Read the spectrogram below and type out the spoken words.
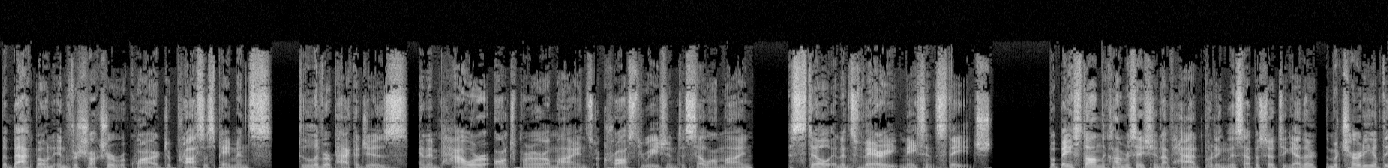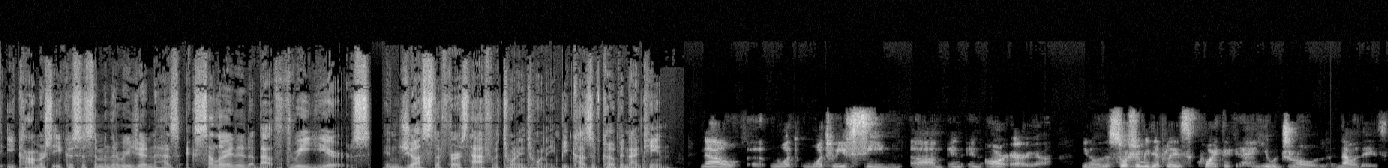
the backbone infrastructure required to process payments deliver packages, and empower entrepreneurial minds across the region to sell online is still in its very nascent stage. But based on the conversation I've had putting this episode together, the maturity of the e commerce ecosystem in the region has accelerated about three years in just the first half of 2020 because of COVID 19. Now, what, what we've seen um, in, in our area, you know, the social media plays quite a, a huge role nowadays.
